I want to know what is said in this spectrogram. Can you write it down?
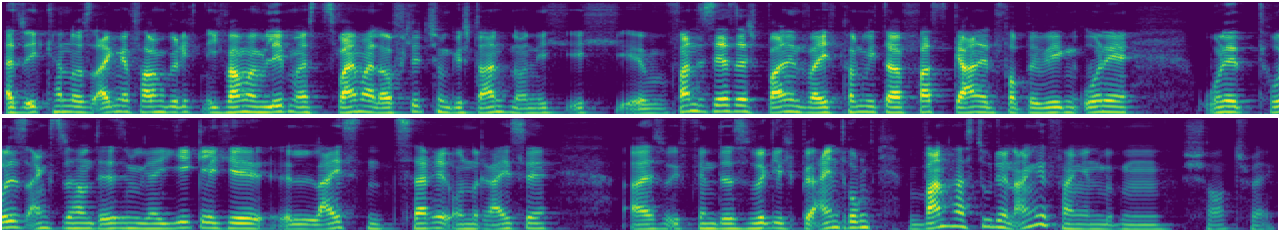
Also ich kann nur aus eigener Erfahrung berichten, ich war in meinem Leben erst zweimal auf Schlittschuh gestanden und ich, ich äh, fand es sehr, sehr spannend, weil ich konnte mich da fast gar nicht fortbewegen, ohne, ohne Todesangst zu haben, dass ich mir jegliche Leisten zerre und reiße. Also ich finde das wirklich beeindruckend. Wann hast du denn angefangen mit dem Short Track?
